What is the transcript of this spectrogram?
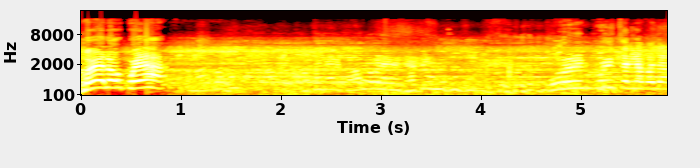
होय लव पया. पुरी चालल्या माझ्या.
